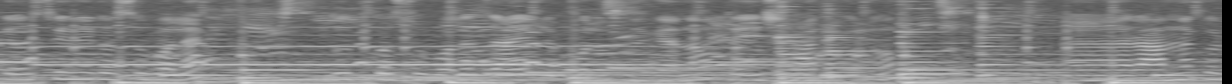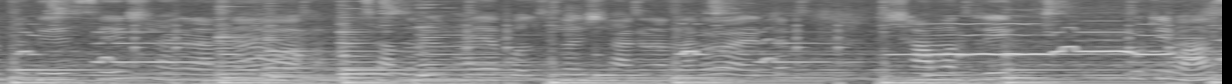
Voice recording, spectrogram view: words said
কেউ চিনি কচু বলে, দুধ কচু বলে, যাই বলুক না কেন, তো এই শাকগুলো রান্না করতে দিয়েছি। শাক রান্না, হচ্ছে আপনাদের ভাইয়া বলছিল শাক রান্না করো। আর এটা সামুদ্রিক পুঁটি মাছ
